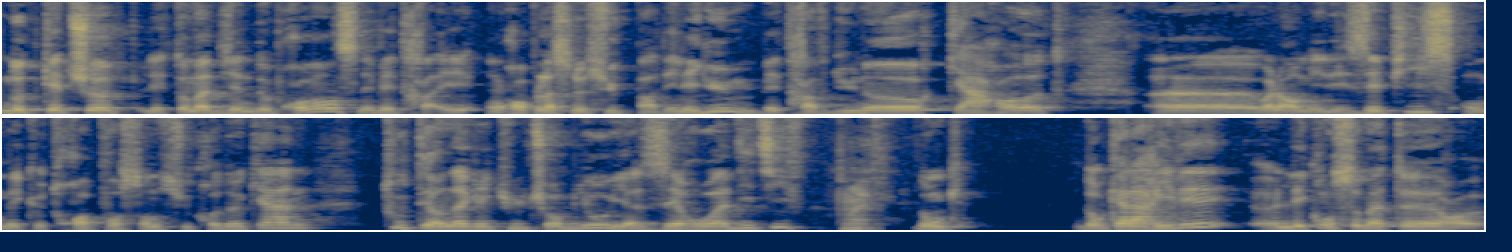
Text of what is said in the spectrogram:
notre ketchup, les tomates viennent de Provence, les et on remplace le sucre par des légumes, betteraves du Nord, carottes, euh, voilà, on met des épices, on met que 3% de sucre de canne, tout est en agriculture bio, il y a zéro additif. Donc, donc à l'arrivée, euh, les consommateurs,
